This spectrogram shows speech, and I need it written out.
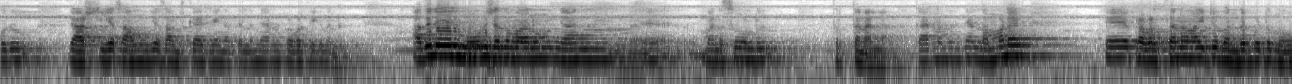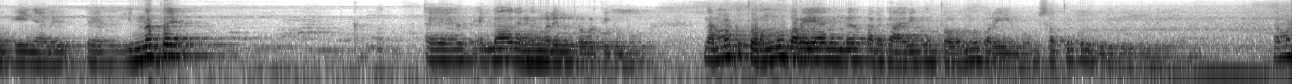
പൊതു രാഷ്ട്രീയ സാമൂഹിക സാംസ്കാരിക രംഗത്തെല്ലാം ഞാൻ പ്രവർത്തിക്കുന്നുണ്ട്. അതിൽ നൂറ് ശതമാനവും ഞാൻ മനസ്സുകൊണ്ട് തൃപ്തനല്ല. കാരണം എന്ന് വെച്ചാൽ നമ്മുടെ പ്രവർത്തനമായിട്ട് ബന്ധപ്പെട്ട് നോക്കിക്കഴിഞ്ഞാൽ കഴിഞ്ഞാൽ ഇന്നത്തെ എല്ലാ രംഗങ്ങളിലും പ്രവർത്തിക്കുമ്പോൾ നമുക്ക് തുറന്നു പറയാനുള്ള പല കാര്യങ്ങളും തുറന്നു പറയുമ്പോൾ ശത്രുക്കൾ കൂടി കൂടി വരികയാണ്. നമ്മൾ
